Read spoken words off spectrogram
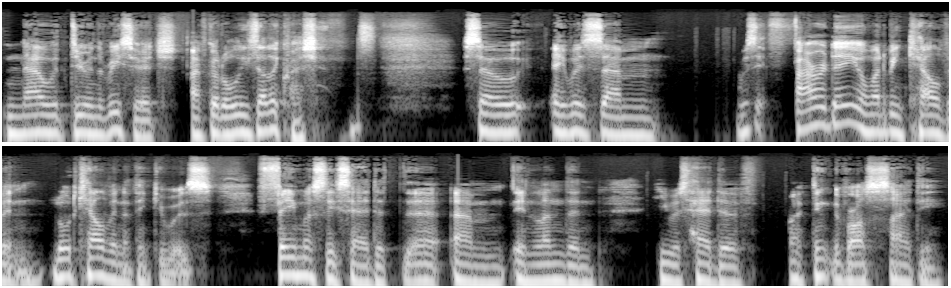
now doing the research, I've got all these other questions." So it was um, was it Faraday or might have been Kelvin, Lord Kelvin, I think it was, famously said the, um, in London he was head of, I think, the Royal Society.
